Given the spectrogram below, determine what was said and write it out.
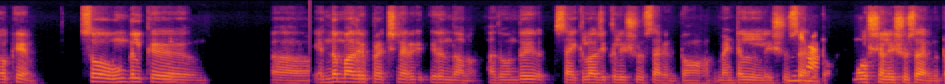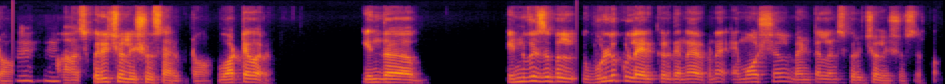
ஓகே? ஸோ உங்களுக்கு எந்த மாதிரி பிரச்சனை இரு- இருந்தாலும் அது வந்து சைக்கலாஜிக்கல் இஷ்யூஸா இருக்கட்டும் மென்டல் இஷ்யூஸா. இருக்கட்டும் எமோஷனல் இஷ்யூஸா இருக்கட்டும் ஸ்பிரிச்சுவல் இஷ்யூஸா இருக்கட்டும் வாட் எவர் இந்த இன்விசிபிள் உள்ளுக்குள்ள இருக்கிறது என்ன இருக்குன்னா emotional mental and spiritual issues இருக்கும்.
